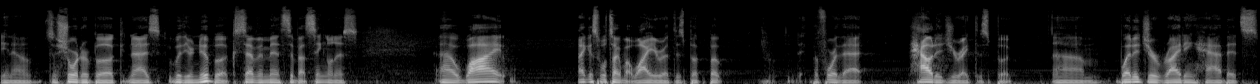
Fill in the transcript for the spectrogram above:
you know, it's a shorter book. Now, as with your new book, Seven Myths About Singleness, uh, why? I guess we'll talk about why you wrote this book, but before that, how did you write this book? Um, what did your writing habits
